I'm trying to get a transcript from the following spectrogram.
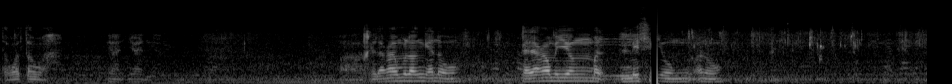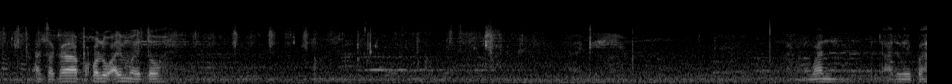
Tawa-tawa. Yan, yan. Ah, kailangan mo lang ano kailangan mo yung linisin yung ano at saka pakuluan mo ito. Okay. Naman dami pa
